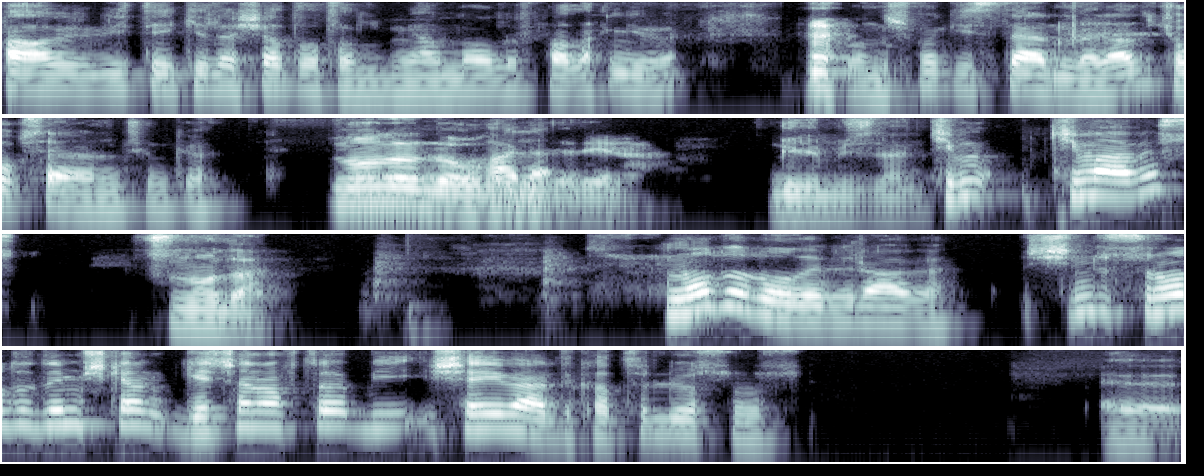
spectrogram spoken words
abi bir tekila shot atalım ya ne olur falan gibi konuşmak isterdim herhalde. Çok severdim çünkü. Tsunoda da Ee, hala olabilir ya günümüzden. kim kim abi? Tsunoda. Tsunoda da olabilir abi. Şimdi Tsunoda demişken geçen hafta bir şey verdik hatırlıyorsunuz. Ee,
